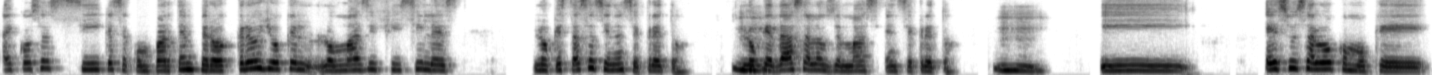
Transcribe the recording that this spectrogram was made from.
hay cosas sí que se comparten, pero creo yo que lo más difícil es lo que estás haciendo en secreto, lo que das a los demás en secreto. Y eso es algo como que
